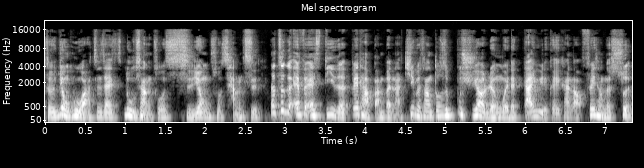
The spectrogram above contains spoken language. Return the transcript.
这个用户啊正在路上所使用、所尝试。那这个 FSD 的 beta 版本啊，基本上都是不需要人为的干预的，可以看到非常的顺，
